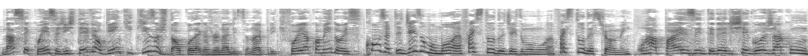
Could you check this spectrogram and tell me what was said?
na sequência, a gente teve alguém que quis ajudar o colega jornalista, não é, Pri? Que foi Aquaman 2. Com certeza. Jason Momoa faz tudo, Jason Momoa. Faz tudo esse homem. O rapaz, entendeu? Ele chegou já com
